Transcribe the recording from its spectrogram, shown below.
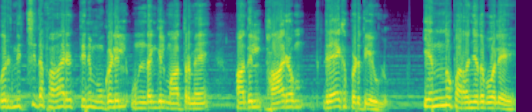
ഒരു നിശ്ചിത ഭാരത്തിന് മുകളിൽ ഉണ്ടെങ്കിൽ മാത്രമേ അതിൽ ഭാരം രേഖപ്പെടുത്തുകയുള്ളൂ. എന്നു പറഞ്ഞതുപോലെ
